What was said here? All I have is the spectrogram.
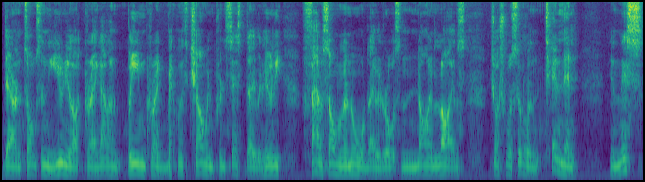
Darren Thompson. Unilight, Craig Allen. Beam, Craig Beckwith. Charming Princess, David Hooley. Faust on Lenore, David Robertson. Nine Lives, Joshua Sutherland. Ten then in this.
